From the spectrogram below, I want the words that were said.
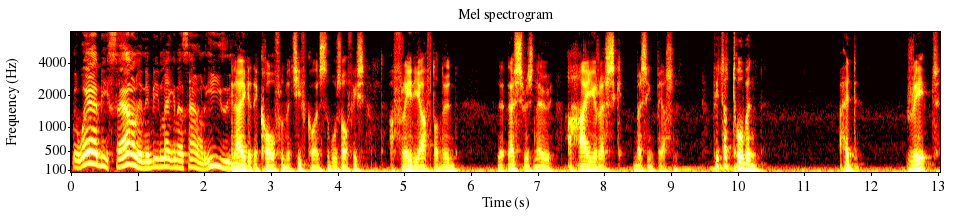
The way it be sounding, it be making it sound easy. And I get the call from the chief constable's office a Friday afternoon that this was now a high risk missing person. Peter Tobin had raped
